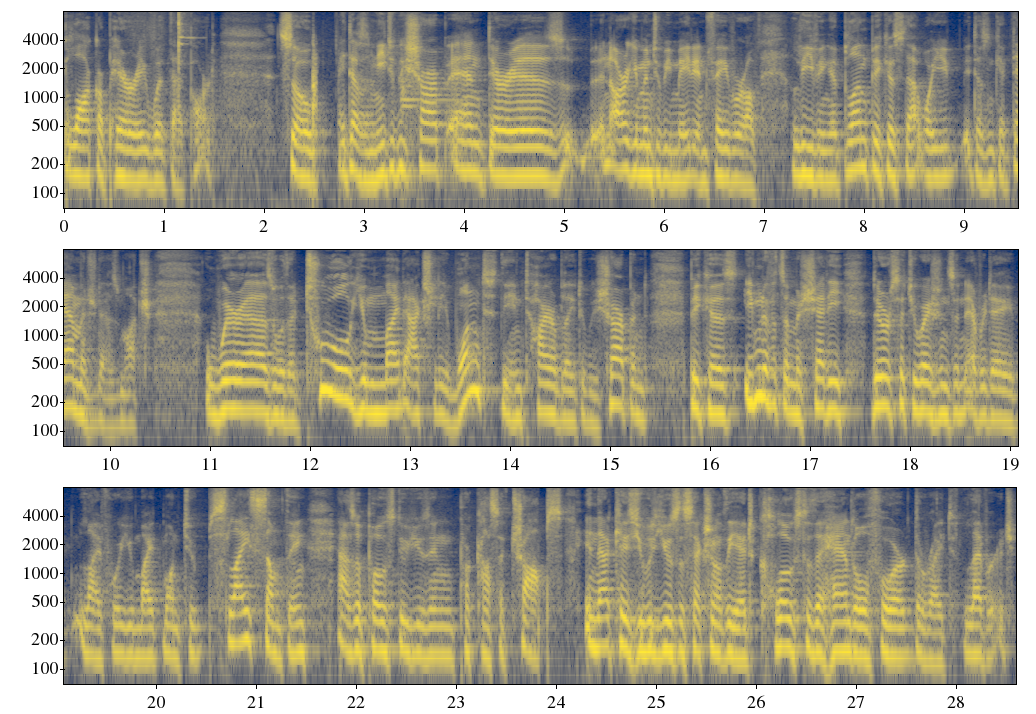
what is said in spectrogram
block or parry with that part. So it doesn't need to be sharp, and there is an argument to be made in favor of leaving it blunt because that way it doesn't get damaged as much. Whereas with a tool, you might actually want the entire blade to be sharpened because even if it's a machete, there are situations in everyday life where you might want to slice something as opposed to using percussive chops. In that case, you would use the section of the edge close to the handle for the right leverage.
